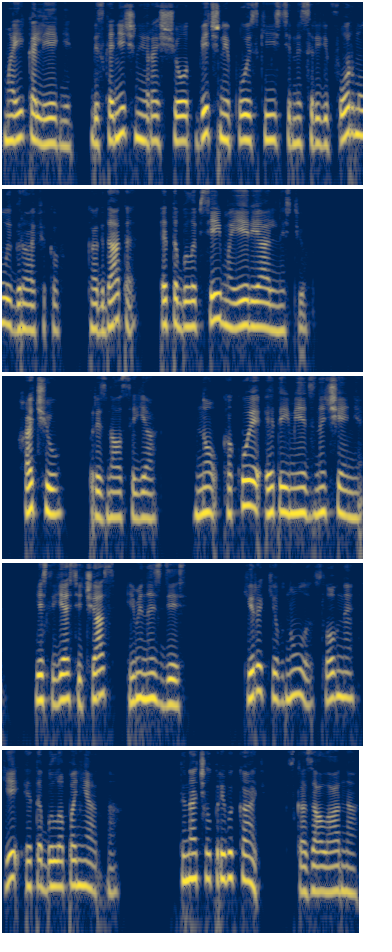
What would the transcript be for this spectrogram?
мои коллеги, бесконечный расчет, вечные поиски истины среди формул и графиков. Когда-то это было всей моей реальностью. «Хочу», — признался я, но какое это имеет значение, если я сейчас именно здесь? Кира кивнула, словно ей это было понятно. «Ты начал привыкать», — сказала она.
